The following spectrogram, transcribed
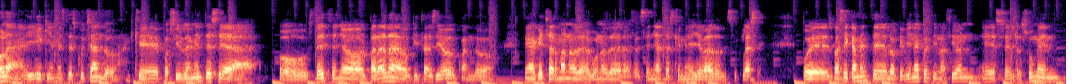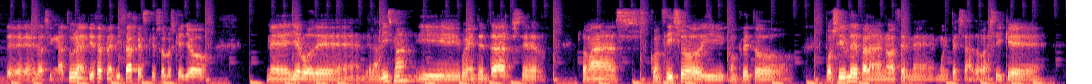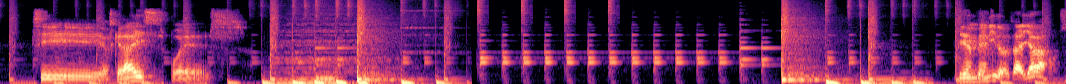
Hola, y quien me esté escuchando, que posiblemente sea o usted, señor Parada, o quizás yo, cuando tenga que echar mano de alguna de las enseñanzas que me he llevado de su clase. Pues básicamente lo que viene a continuación es el resumen de la asignatura en 10 aprendizajes, que son los que yo me llevo de, de, la misma y voy a intentar ser lo más conciso y concreto posible para no hacerme muy pesado. Así que si os quedáis, pues Bienvenidos, allá vamos.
